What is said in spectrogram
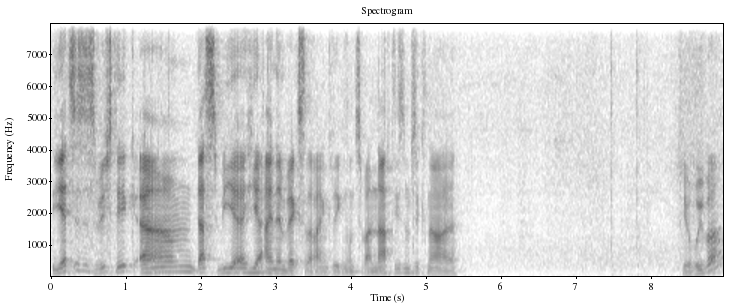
jetzt ist es wichtig, ähm, dass wir hier einen Wechsel reinkriegen. Und zwar nach diesem Signal hier rüber.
